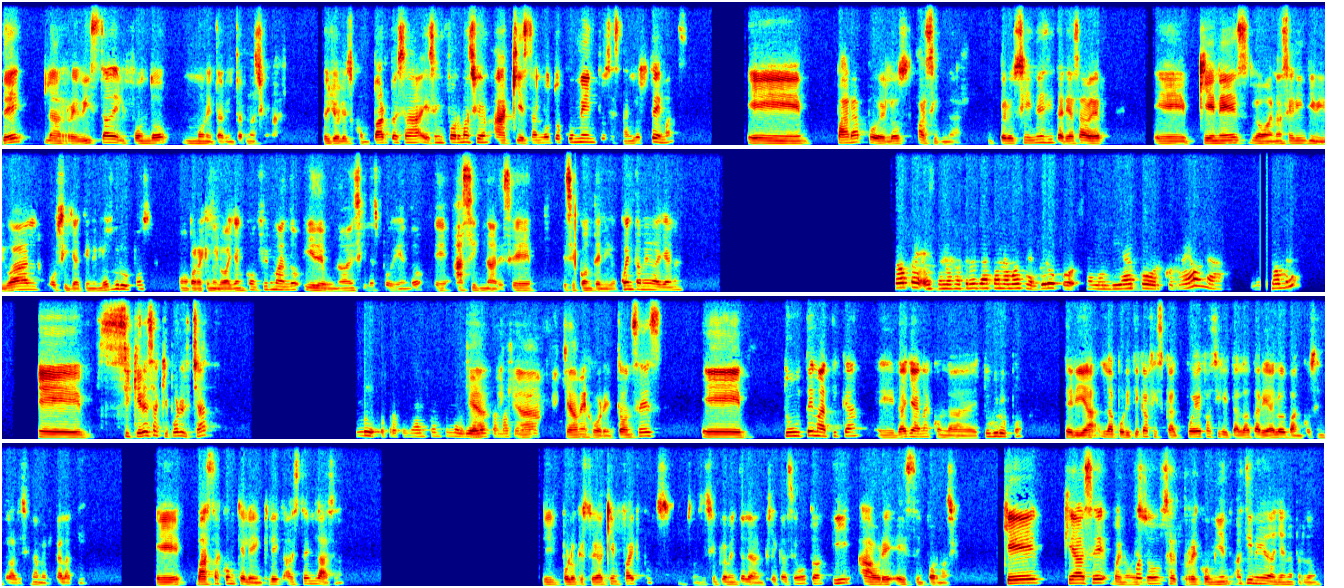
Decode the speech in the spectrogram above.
de la revista del Fondo Monetario Internacional. Yo les comparto esa, esa información, aquí están los documentos, están los temas, eh, para poderlos asignar. Pero sí necesitaría saber eh, quiénes lo van a hacer individual o si ya tienen los grupos, como para que me lo vayan confirmando y de una vez irles pudiendo eh, asignar ese, ese contenido. Cuéntame, Dayana. Profe, este, nosotros ya tenemos el grupo. ¿Se le envía por correo la, el nombre? Eh, si quieres aquí por el chat. Listo, profe, ya entonces le envío la información. Queda, mejor. Entonces, eh, tu temática, eh, Dayana, con la de tu grupo, sería la política fiscal puede facilitar la tarea de los bancos centrales en América Latina. basta con que le den clic a este enlace. Y por lo que estoy aquí en Firefox, entonces simplemente le dan clic a ese botón y abre esta información. ¿Qué ¿Qué hace? Bueno, pues eso se lo recomiendo. Ah, dime, Dayana, perdón.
